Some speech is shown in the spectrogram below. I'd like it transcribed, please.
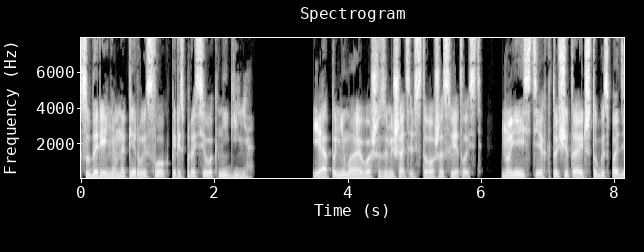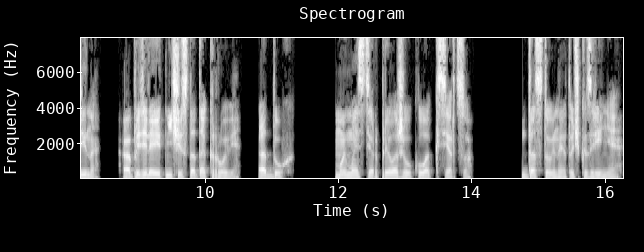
С ударением на первый слог переспросила княгиня. «Я понимаю ваше замешательство, ваша светлость, но я из тех, кто считает, что господина определяет не чистота крови, а дух». Мой мастер приложил кулак к сердцу. «Достойная точка зрения»,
